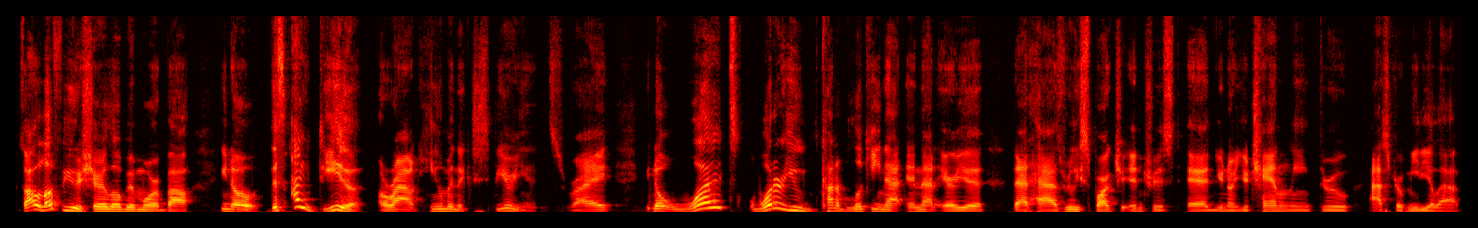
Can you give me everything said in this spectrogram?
So I would love for you to share a little bit more about, you know, this idea around human experience, right? You know, what what are you kind of looking at in that area that has really sparked your interest and you know you're channeling through Astro Media Lab?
